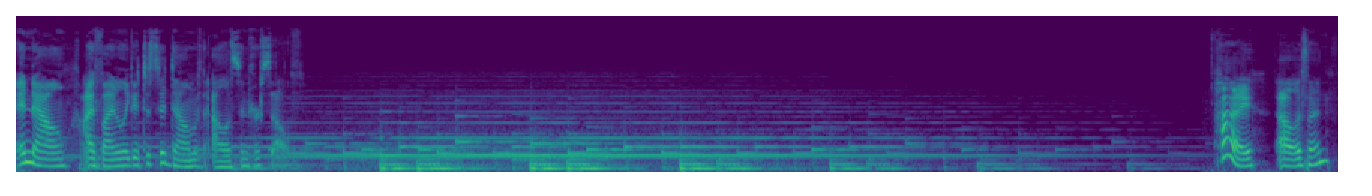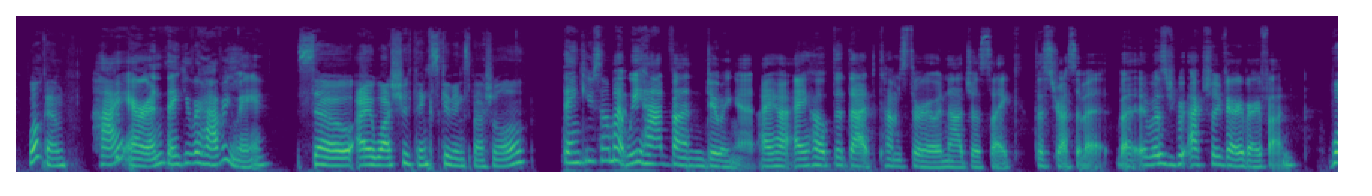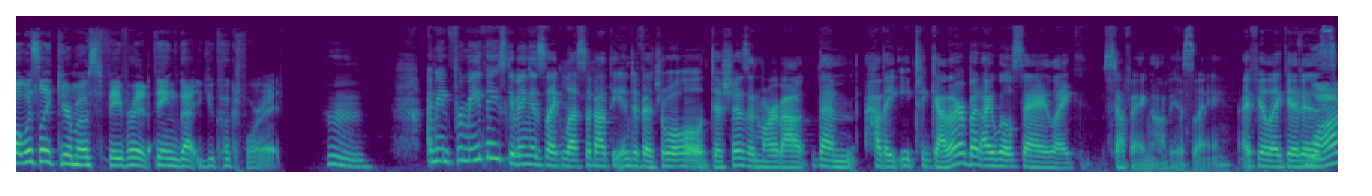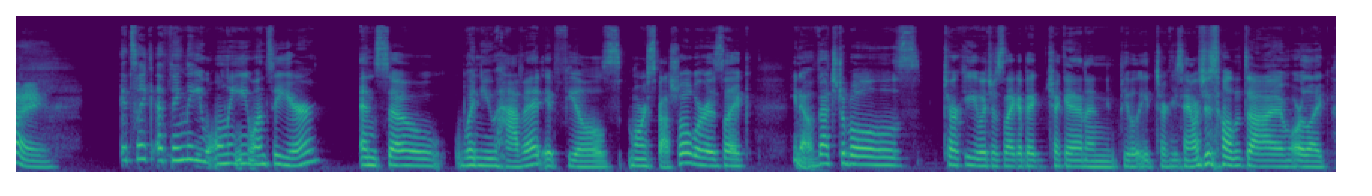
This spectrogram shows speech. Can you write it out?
And now I finally get to sit down with Alison herself. Hi, Alison. Welcome. Hi, Erin. Thank you for having me. So, I watched your Thanksgiving special. Thank you so much. We had fun doing it. I I hope that that comes through and not just like the stress of it, but it was actually very very fun. What was like your most favorite thing that you cooked for it? Hmm. I mean, for me, Thanksgiving is like less about the individual dishes and more about them how they eat together. But I will say, like stuffing, obviously. I feel like it is. Why? It's like a thing that you only eat once a year. And so when you have it, it feels more special. Whereas, like, you know, vegetables, turkey, which is like a big chicken, and people eat turkey sandwiches all the time, or like,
